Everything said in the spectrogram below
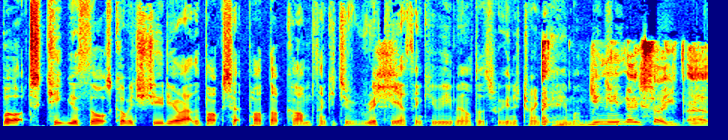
but keep your thoughts coming. Studio at the boxsetpod.com. Thank you to Ricky. I think who emailed us. We're going to try and get him on. You need, no, sorry, uh,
